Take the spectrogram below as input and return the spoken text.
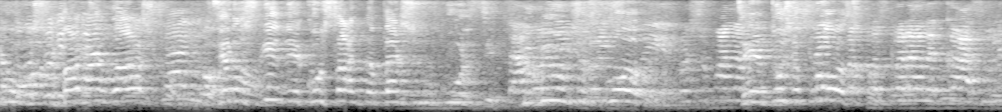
Тому що Хіба це відразу важко? Це розслідує курсант на першому курсі. Там Любий вони участковий. пройшли. Прошу пана, Це вони дуже пройшли, просто. Позбирали касу. Вони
